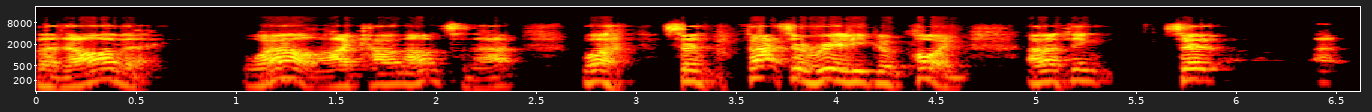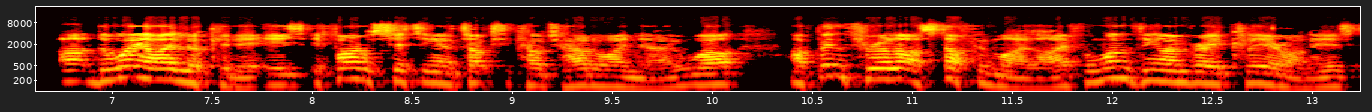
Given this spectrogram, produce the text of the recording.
But are they? Well, I can't answer that. Well, so that's a really good point, and I think so. Uh, uh, the way I look at it is, if I'm sitting in a toxic culture, how do I know? Well, I've been through a lot of stuff in my life, and one thing I'm very clear on is,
